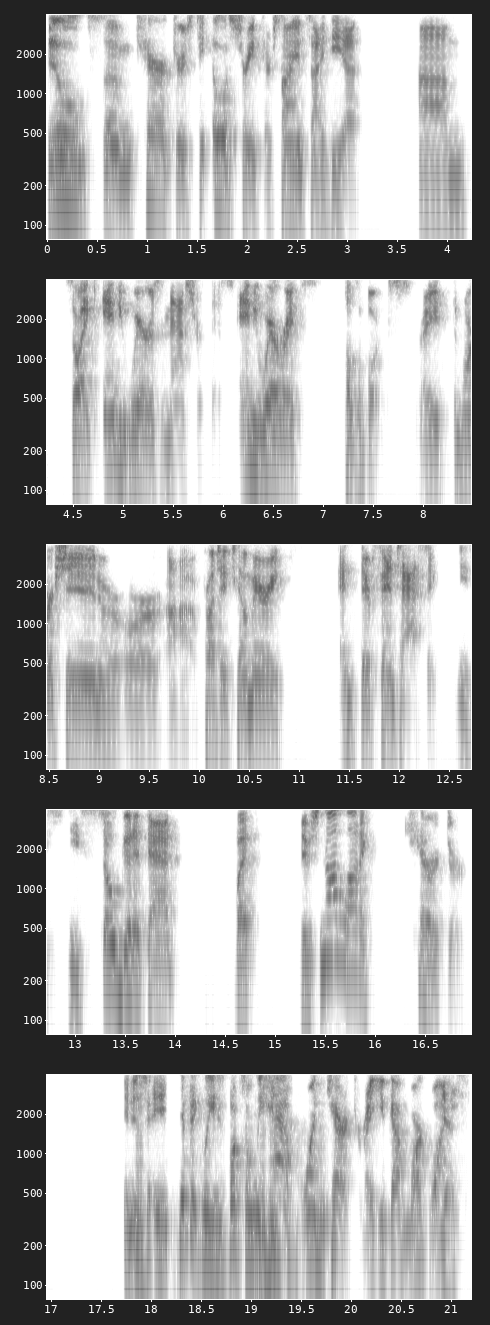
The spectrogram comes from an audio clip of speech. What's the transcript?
build some characters to illustrate their science idea. Um, so like Andy Weir is a master of this. Andy Weir writes puzzle books, right? The Martian or, or uh, Project Hail Mary, and they're fantastic. He's he's so good at that, but there's not a lot of character in his. Typically, his books only Mhm. have one character, right? You've got Mark Watney. Yes.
